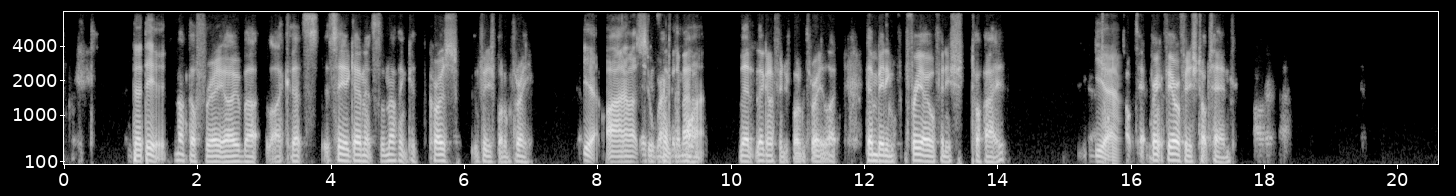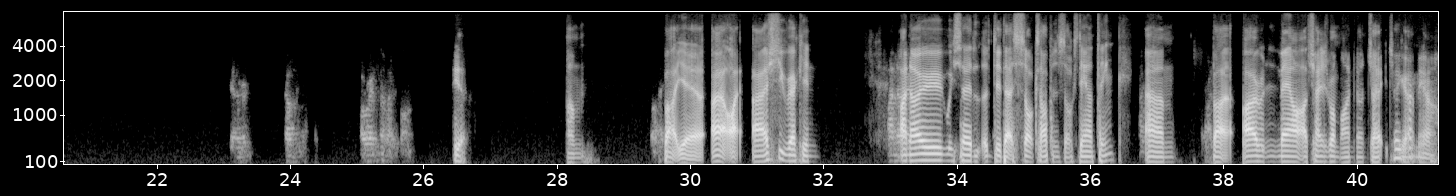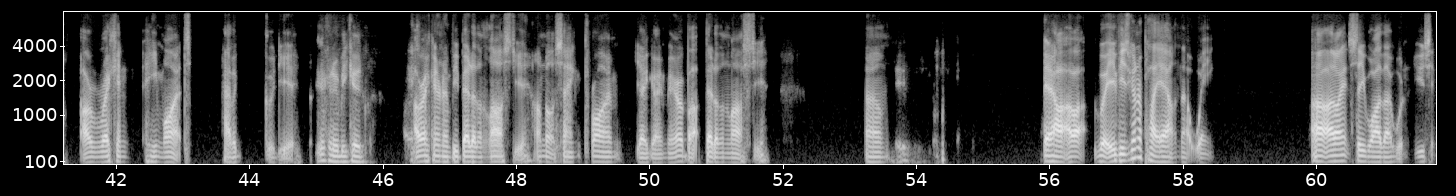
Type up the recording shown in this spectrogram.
they did. Knocked off Freo, but like that's see again, it's nothing could Crows finish bottom three. Yeah, I know. I Like, still it's not reckon gonna they matter. might. They're they're gonna finish bottom three. Like them beating Freo will finish top eight. Yeah, Top ten. Freo will finish top ten. Yeah. um, but yeah, I, I, I actually reckon. I know we said uh, did that stocks up and stocks down thing, um, but I now I've changed my mind on Jake Jaeger O'Meara. I reckon he might have a good year. You're gonna be good. I reckon it'll be better than last year. I'm not saying prime Jaeger O'Meara, but better than last year. Um, yeah, I, but if he's gonna play out in that wing, uh, I don't see why they wouldn't use him.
